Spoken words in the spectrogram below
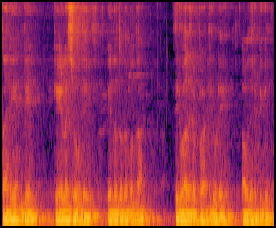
തനയന്റെ കേളശോധ എന്ന് തുടങ്ങുന്ന തിരുവാതിരപ്പാട്ടിലൂടെ അവതരിപ്പിക്കുന്നു.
